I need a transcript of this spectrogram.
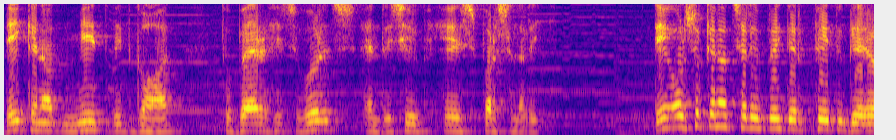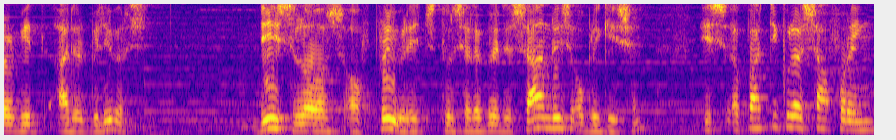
they cannot meet with God to bear His words and receive His personally. They also cannot celebrate their faith together with other believers. This loss of privilege to celebrate the Sunday's obligation is a particular suffering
